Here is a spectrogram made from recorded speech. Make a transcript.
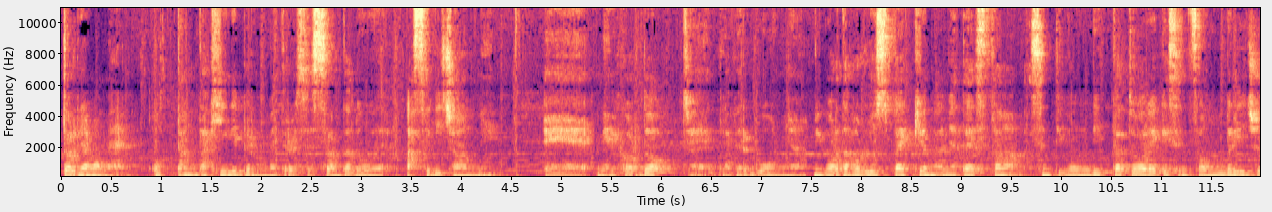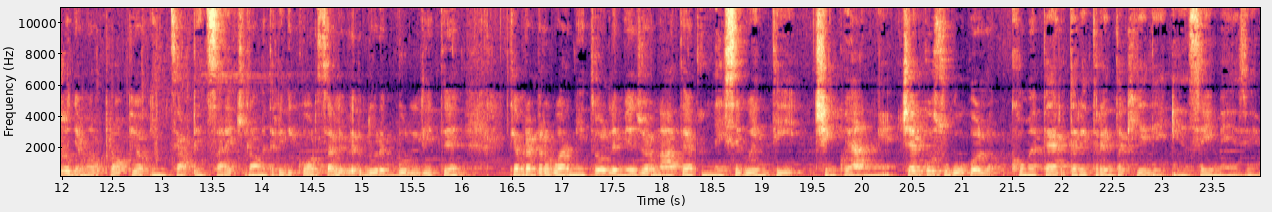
Torniamo a me, 80 kg per 1,62 m a 16 anni e mi ricordo, cioè, la vergogna. Mi guardavo allo specchio e nella mia testa sentivo un dittatore che senza un briciolo di amor proprio iniziava a pensare ai chilometri di corsa alle verdure bollite che avrebbero guarnito le mie giornate nei seguenti 5 anni. Cerco su Google come perdere 30 kg in 6 mesi.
